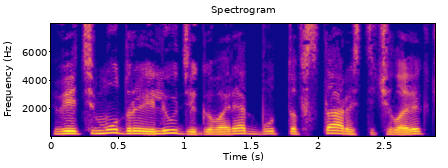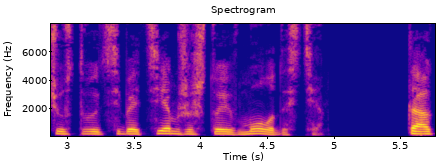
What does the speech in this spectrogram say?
Ведь мудрые люди говорят, будто в старости человек чувствует себя тем же, что и в молодости. Так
